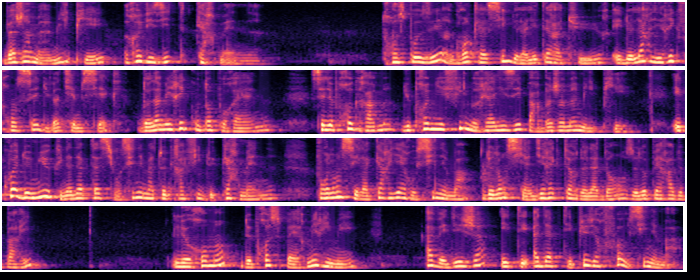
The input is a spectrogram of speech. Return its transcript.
Benjamin Millepied revisite Carmen. Transposer un grand classique de la littérature et de l'art lyrique français du XXe siècle dans l'Amérique contemporaine, c'est le programme du premier film réalisé par Benjamin Millepied. Et quoi de mieux qu'une adaptation cinématographique de Carmen pour lancer la carrière au cinéma de l'ancien directeur de la danse de l'Opéra de Paris? Le roman de Prosper Mérimée avait déjà été adapté plusieurs fois au cinéma.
